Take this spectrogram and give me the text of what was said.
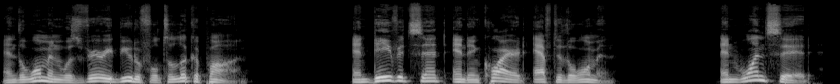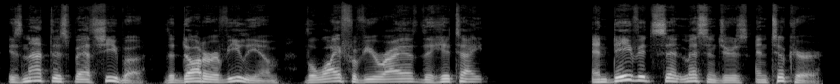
and the woman was very beautiful to look upon. And David sent and inquired after the woman. And one said, Is not this Bathsheba, the daughter of Eliam, the wife of Uriah the Hittite? And David sent messengers and took her,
